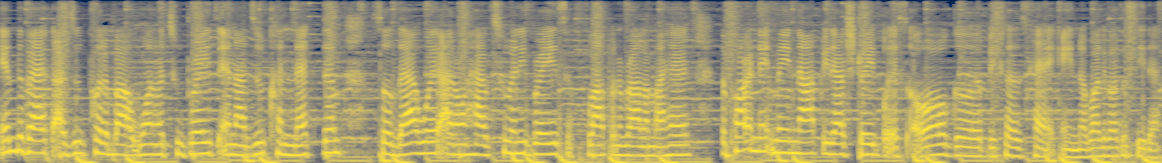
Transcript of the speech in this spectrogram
In the back, I do put about one or two braids and I do connect them so that way I don't have too many braids flopping around on my head. The part may not be that straight, but it's all good because hey, ain't nobody about to see that.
